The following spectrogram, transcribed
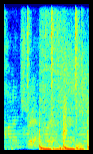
on a trip.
